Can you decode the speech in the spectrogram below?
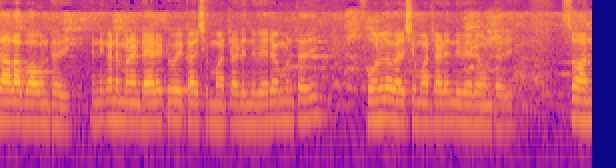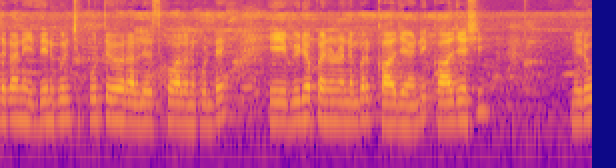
చాలా బాగుంటుంది. ఎందుకంటే మనం డైరెక్ట్ పోయి కలిసి మాట్లాడింది వేరే ఉంటుంది. ఫోన్లో కలిసి మాట్లాడింది వేరే ఉంటుంది. సో అందుకని దీని గురించి పూర్తి వివరాలు తెలుసుకోవాలనుకుంటే ఈ వీడియో పైన ఉన్న నెంబర్కి కాల్ చేయండి. కాల్ చేసి మీరు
